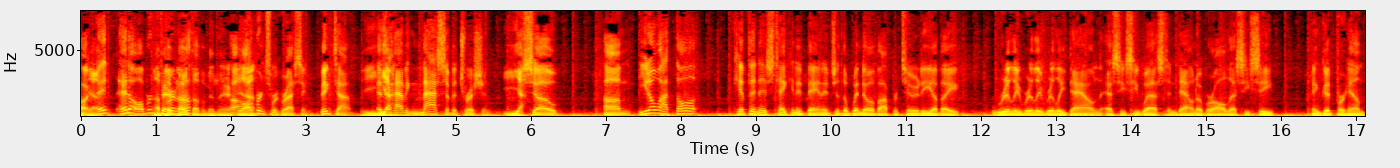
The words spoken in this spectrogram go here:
uh, Yeah. and, and Auburn, I fair put enough. both of them in there, Uh, yeah. Auburn's regressing big time, Yeah. and they're having massive attrition. Yeah. So, um, you know, I thought Kiffin has taken advantage of the window of opportunity of a really, really, really down SEC West and down overall SEC, and good for him.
